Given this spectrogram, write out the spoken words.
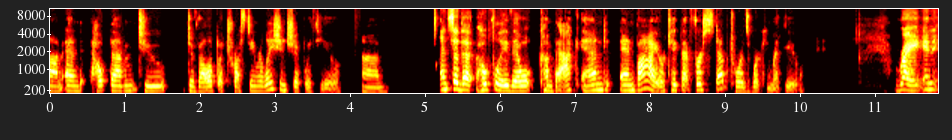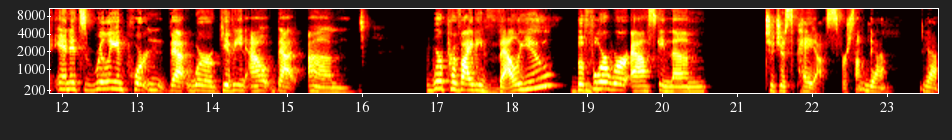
um, and help them to develop a trusting relationship with you. Um, and so that hopefully they will come back and and buy or take that first step towards working with you. Right. And and it's really important that we're giving out that um we're providing value before mm-hmm. we're asking them to just pay us for something. Yeah. Yeah.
